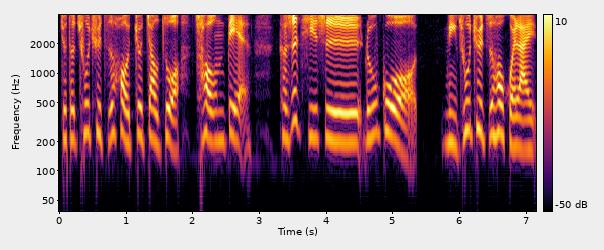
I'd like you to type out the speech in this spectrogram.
觉得出去之后就叫做充电。可是其实如果你出去之后回来，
